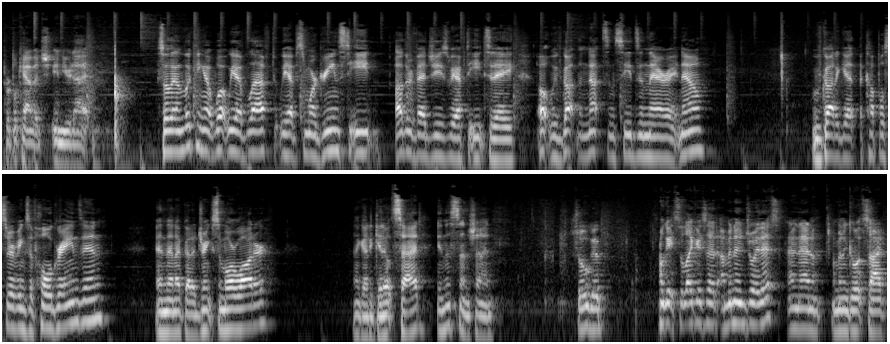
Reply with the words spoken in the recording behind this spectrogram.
purple cabbage in your diet. So then looking at what we have left, we have some more greens to eat, other veggies we have to eat today. Oh, we've got the nuts and seeds in there right now. We've got to get a couple servings of whole grains in, and then I've got to drink some more water. I got to get outside in the sunshine. So good. Okay, so like I said, I'm gonna enjoy this, and then I'm gonna go outside,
